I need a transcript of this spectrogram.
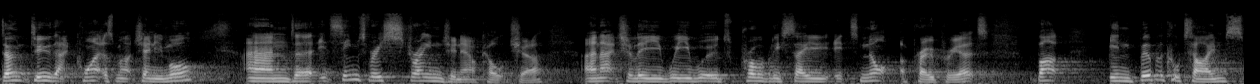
don't do that quite as much anymore. And uh, it seems very strange in our culture and actually, we would probably say it's not appropriate. But in biblical times,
